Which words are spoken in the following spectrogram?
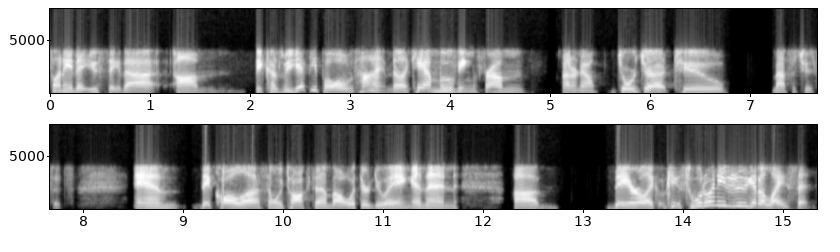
funny that you say that um, because we get people all the time. They're like, "Hey, I'm moving from I don't know Georgia to Massachusetts," and they call us and we talk to them about what they're doing, and then um, they are like, "Okay, so what do I need to do to get a license?"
